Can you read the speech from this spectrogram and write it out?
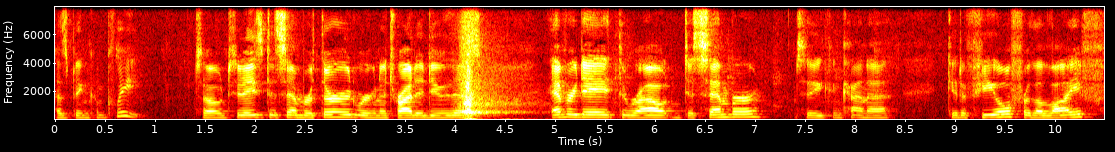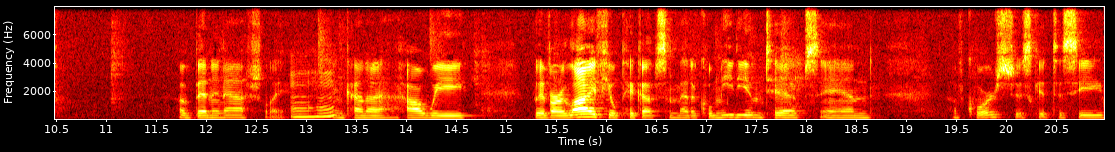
has been complete. So today's December 3rd. We're going to try to do this every day throughout December so you can kind of get a feel for the life of Ben and Ashley Mm-hmm. and kind of how we live our life. You'll pick up some medical medium tips and, of course, just get to see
